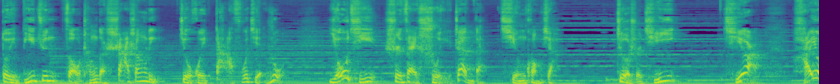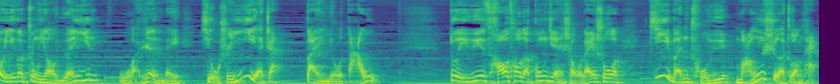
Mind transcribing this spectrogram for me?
对敌军造成的杀伤力就会大幅减弱，尤其是在水战的情况下，这是其一。其二，还有一个重要原因，我认为就是夜战伴有大雾。对于曹操的弓箭手来说，基本处于盲射状态。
